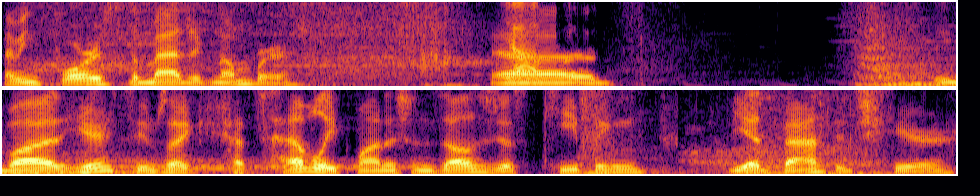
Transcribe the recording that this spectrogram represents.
I mean, four is the magic number. Yeah. Uh, but here it seems like it's heavily punished, and Zell's just keeping the advantage here.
